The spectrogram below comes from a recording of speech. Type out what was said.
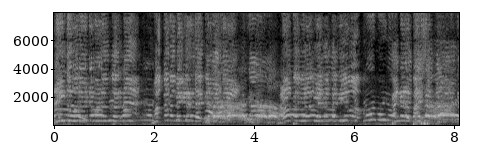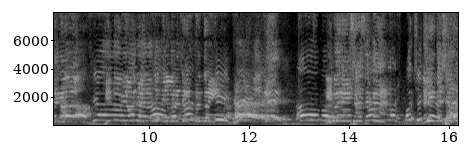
ರೈತ ಹೋರಾಟ ಮಾಡುವಂತವ್ರನ್ನ ಮಕ್ಕಳ ಬೇಕಾದ ರೈತ ವಿರೋಧಿ ಅನ್ನುವಂತ ನೀವು ಕನ್ನಡ ಭಾಷಾ ಹಿಂದೂ ವಿರೋಧಿ ಅನ್ನುವಂತ ನಿಲುವನ್ನು ತೆಗೆದುಕೊಳ್ತೀರಿ. ನಿಮ್ಮದೇ ಶಾಸಕ ದಲಿತ ಶಾಸಕ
